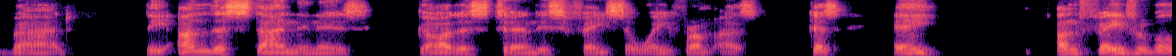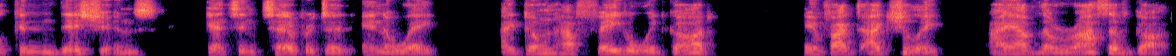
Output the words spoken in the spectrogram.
bad, the understanding is God has turned his face away from us. Because, hey, unfavorable conditions gets interpreted in a way. I don't have favor with God. In fact, actually, I have the wrath of God.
